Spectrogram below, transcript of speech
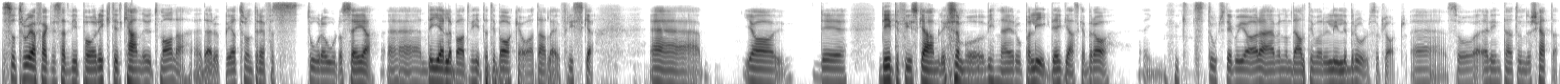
så tror jag faktiskt att vi på riktigt kan utmana eh, där uppe. Jag tror inte det är för stora ord att säga. Eh, det gäller bara att vi hittar tillbaka och att alla är friska. Eh, ja, det, det är inte fy skam liksom att vinna Europa League. Det är ganska bra stort steg att göra även om det alltid varit lillebror såklart. Eh, så är det inte att underskatta.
